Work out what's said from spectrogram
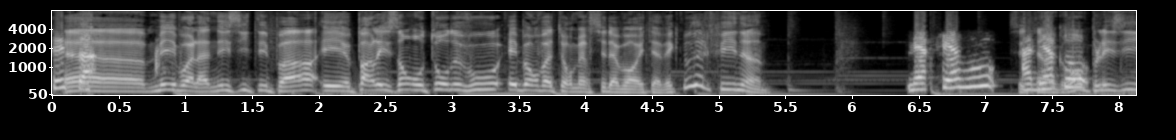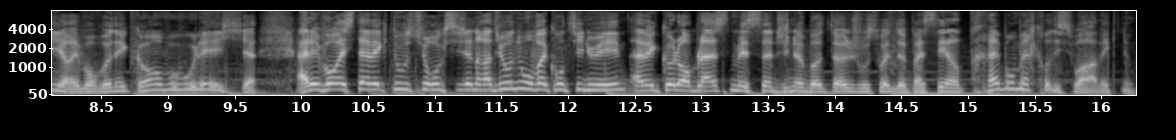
C'est ça. Euh, mais voilà, n'hésitez pas et parlez-en autour de vous. Et ben on va te remercier d'avoir été avec nous Delphine. Merci à vous. À un bientôt. grand plaisir et vous revenez quand vous voulez. Allez, vous restez avec nous sur Oxygène Radio. Nous, on va continuer avec Color Blast, Message in a Bottle. Je vous souhaite de passer un très bon mercredi soir avec nous.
